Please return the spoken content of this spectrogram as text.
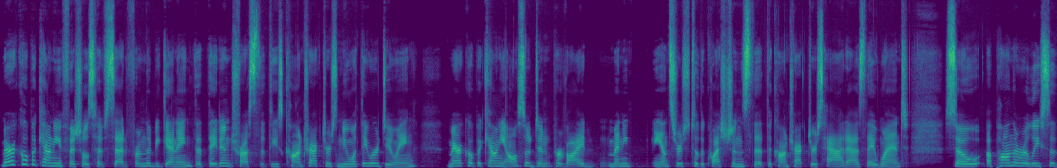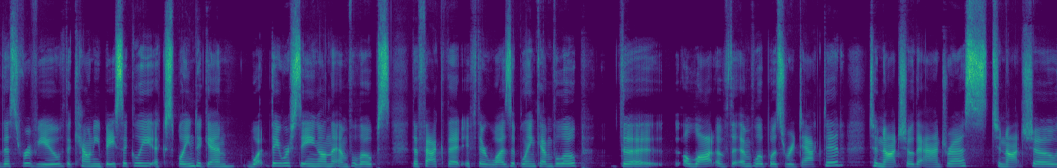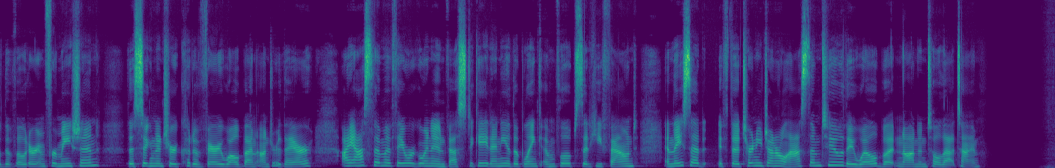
Maricopa County officials have said from the beginning that they didn't trust that these contractors knew what they were doing. Maricopa County also didn't provide many answers to the questions that the contractors had as they went. So, upon the release of this review, the county basically explained again what they were seeing on the envelopes, the fact that if there was a blank envelope, the a lot of the envelope was redacted to not show the address, to not show the voter information. The signature could have very well been under there. I asked them if they were going to investigate any of the blank envelopes that he found, and they said if the attorney general asked them to, they will, but not until that time.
